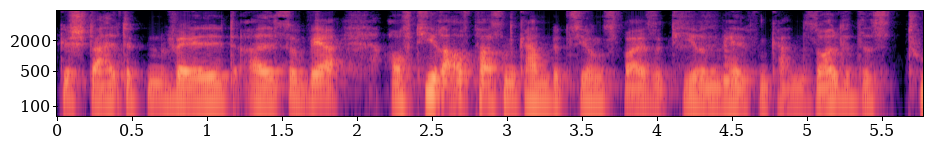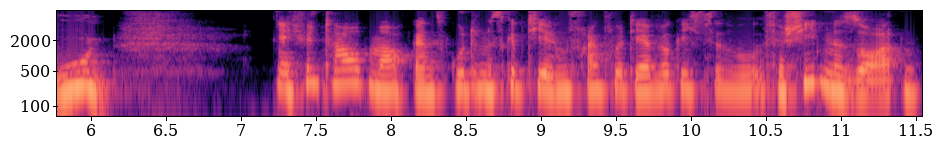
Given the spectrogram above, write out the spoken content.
gestalteten Welt. Also wer auf Tiere aufpassen kann, beziehungsweise Tieren helfen kann, sollte das tun. Ja, ich finde Tauben auch ganz gut. Und es gibt hier in Frankfurt ja wirklich so verschiedene Sorten.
